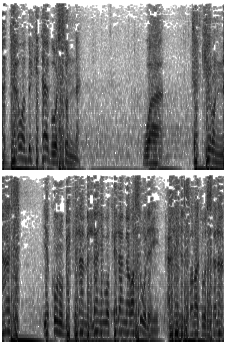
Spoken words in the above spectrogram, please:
الدعوة بالكتاب والسنة وتذكير الناس يكون بكلام الله وكلام رسوله عليه الصلاة والسلام.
